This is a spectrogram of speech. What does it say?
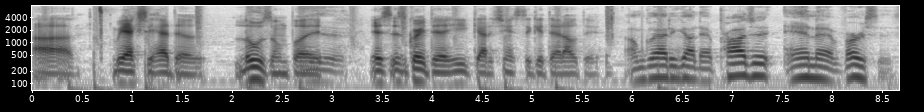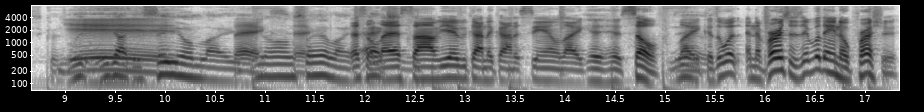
uh, we actually had to lose him, but. Yeah. It's, it's great that he got a chance to get that out there. I'm glad he got that project and that verses because we, we got to see him like Facts, you know what I'm facts. saying like That's the last time, yeah, we kind of kind of see him like hi- himself, like because it was in the verses, it really ain't no pressure,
